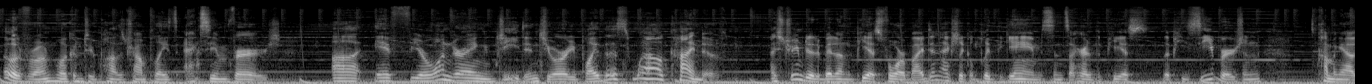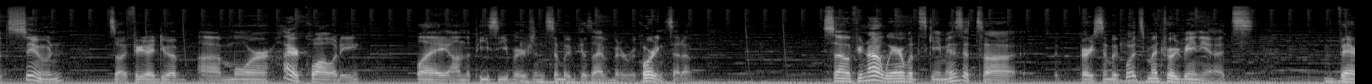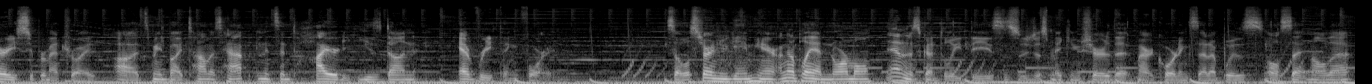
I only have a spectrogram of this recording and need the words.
Hello everyone, welcome to Positron Plays Axiom Verge. Uh, if you're wondering, gee, didn't you already play this? Well, kind of. I streamed it a bit on the PS4, but I didn't actually complete the game since I heard the PS, the PC version is coming out soon. So I figured I'd do a, a more higher quality play on the PC version simply because I have a better recording setup. So if you're not aware of what this game is, it's uh, very simply put, it's Metroidvania. It's very Super Metroid. Uh, it's made by Thomas Happ in its entirety. He's done everything for it. So we'll start a new game here. I'm going to play on normal, and I'm just going to delete these. This was just making sure that my recording setup was all set and all that.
